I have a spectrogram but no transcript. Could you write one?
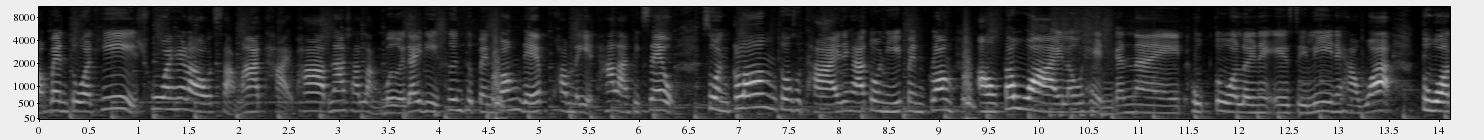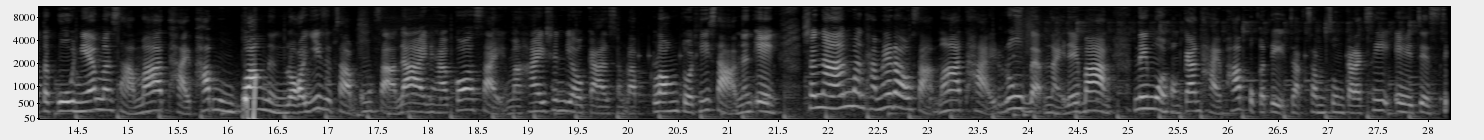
2 เป็นตัวที่ช่วยให้เราสามารถถ่ายภาพหน้าชัดหลังเบอร์ได้ดีขึ้น คือเป็นกล้องเดฟความละเอียด 5 ล้านพิกเซล ส่วนกล้องตัวสุดท้ายนะคะ ตัวนี้เป็นกล้อง Ultra Wide เราเห็นกันในทุกตัวเลยใน A series นะคะว่าตัวตระกูลนี้มันสามารถถ่ายภาพมุมกว้าง 123 องศาได้นะคะก็ใส่มาให้เช่นเดียวกันสำหรับกล้องตัวที่ 3 นั่นเอง ฉะนั้นมันทำให้เราสามารถถ่ายรูปแบบไหนได้บ้าง ในหมวดของการถ่ายภาพปกติจาก Samsung Galaxy A70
